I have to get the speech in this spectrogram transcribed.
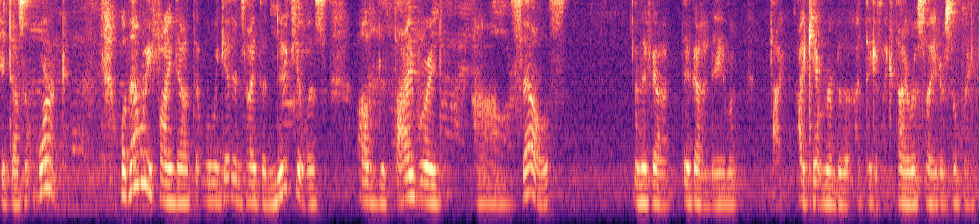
it doesn't work. Well, then we find out that when we get inside the nucleus of the thyroid um, cells, and they've got a they've got a name. I can't remember the. I think it's like thyrocyte or something,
